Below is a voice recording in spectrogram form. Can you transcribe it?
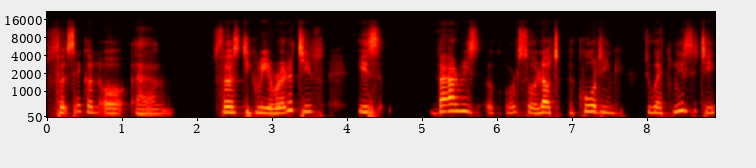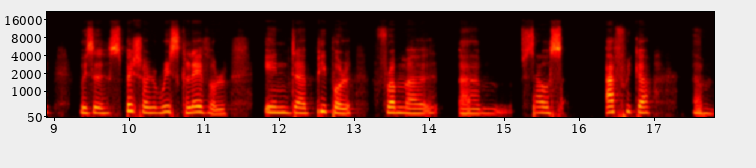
second or um, first degree relative is varies also a lot according to ethnicity with a special risk level in people from uh, um, South Africa, um,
